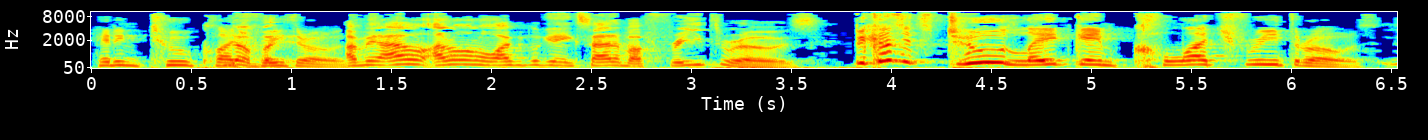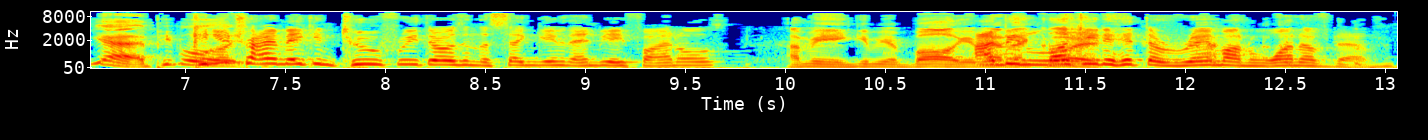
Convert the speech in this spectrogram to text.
hitting two clutch no, free but, throws. I mean I don't I don't know why people get excited about free throws because it's two late game clutch free throws. yeah people Can you like- try making two free throws in the second game of the NBA Finals? I mean, give me a ball. Me I'd be lucky court. to hit the rim on one of them.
